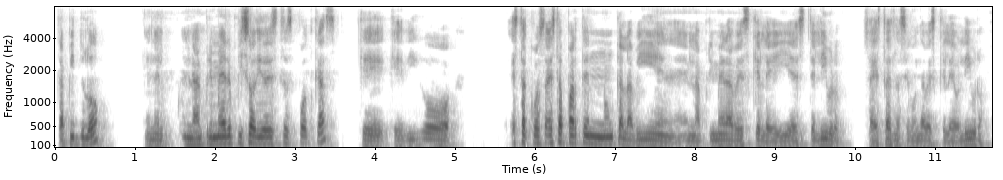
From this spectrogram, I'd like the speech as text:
capítulo, en el, en el primer episodio de este podcast, que, que, digo, esta cosa, esta parte nunca la vi en, en la primera vez que leí este libro. O sea, esta es la segunda vez que leo el libro,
